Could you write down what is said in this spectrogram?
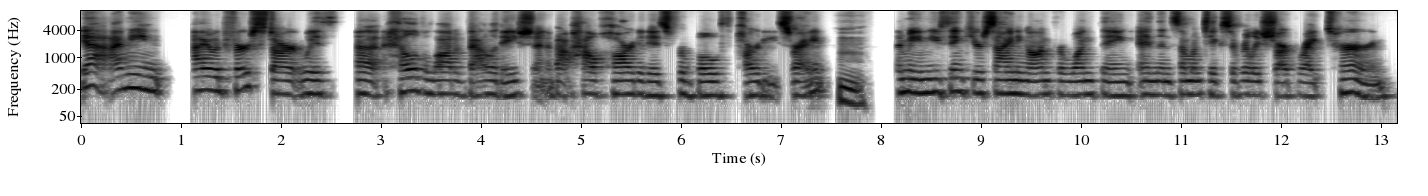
Yeah. I mean, I would first start with a hell of a lot of validation about how hard it is for both parties, right? Hmm. I mean, you think you're signing on for one thing, and then someone takes a really sharp right turn.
